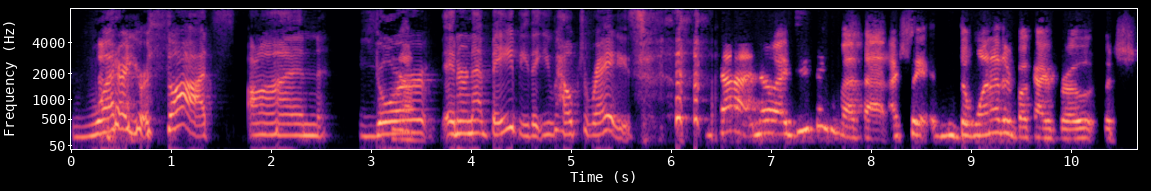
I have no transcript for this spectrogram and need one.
what are your thoughts on your yeah. internet baby that you helped raise. yeah, no, I do think about that. Actually, the one other book I wrote, which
